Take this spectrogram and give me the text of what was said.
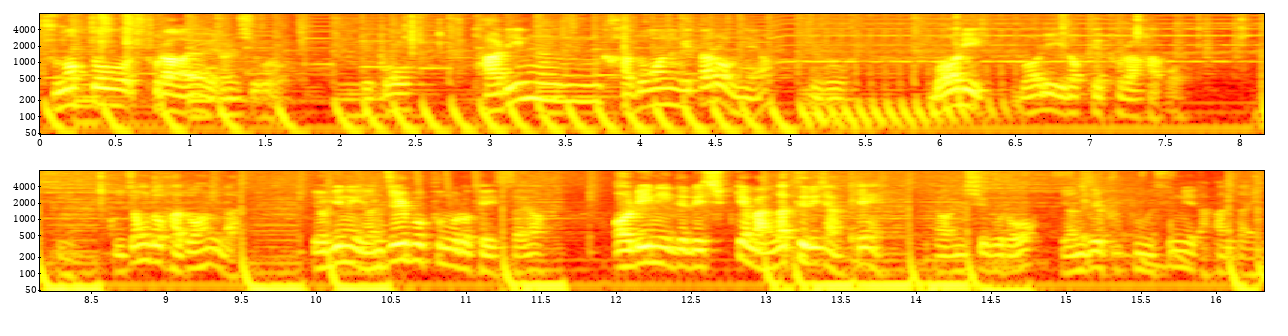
주먹도 돌아가요 이런 식으로. 그리고 다리는 가동하는 게 따로 없네요. 그리고 머리 머리 이렇게 돌아가고. 음, 이 정도 가동합니다. 여기는 연질 부품으로 돼 있어요. 어린이들이 쉽게 망가뜨리지 않게 이런 식으로 연질 부품을 씁니다 반다이는.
